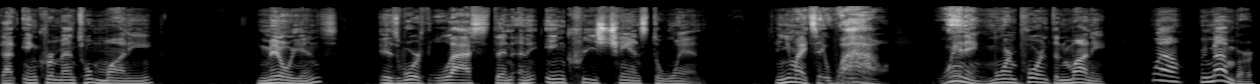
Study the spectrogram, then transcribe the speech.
that incremental money, millions, is worth less than an increased chance to win. And you might say, wow, winning more important than money. Well, remember,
